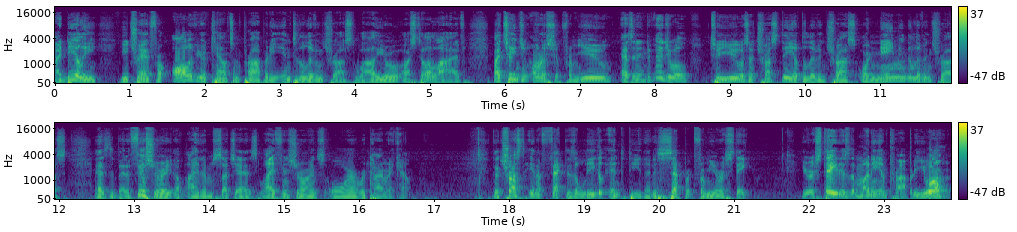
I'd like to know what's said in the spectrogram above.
Ideally, you transfer all of your accounts and property into the living trust while you are still alive by changing ownership from you as an individual to you as a trustee of the living trust or naming the living trust as the beneficiary of items such as life insurance or a retirement account. The trust, in effect, is a legal entity that is separate from your estate. Your estate is the money and property you own.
